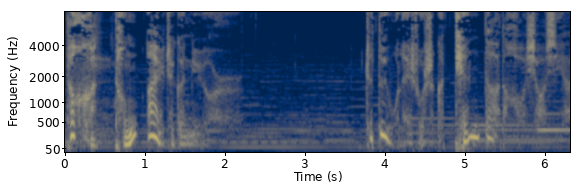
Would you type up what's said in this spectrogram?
他很疼爱这个女儿。对我来说是个天大的好消息啊！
